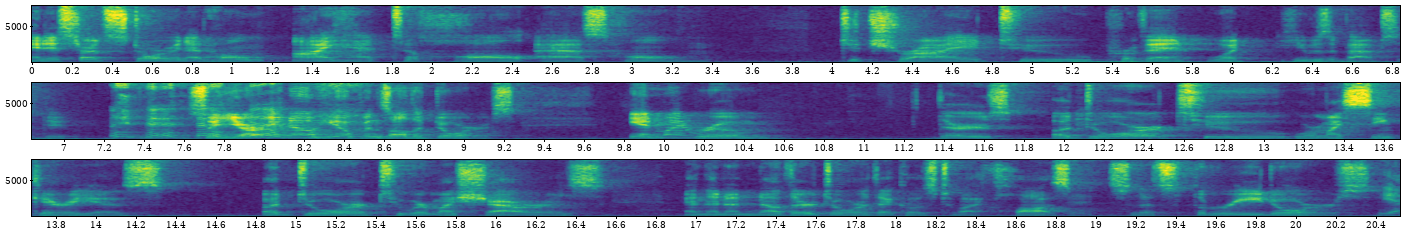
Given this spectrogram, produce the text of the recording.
and it starts storming at home, I had to haul ass home to try to prevent what he was about to do. so you already know he opens all the doors. In my room, there's a door to where my sink area is, a door to where my shower is, and then another door that goes to my closet. So that's three doors Yeah.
